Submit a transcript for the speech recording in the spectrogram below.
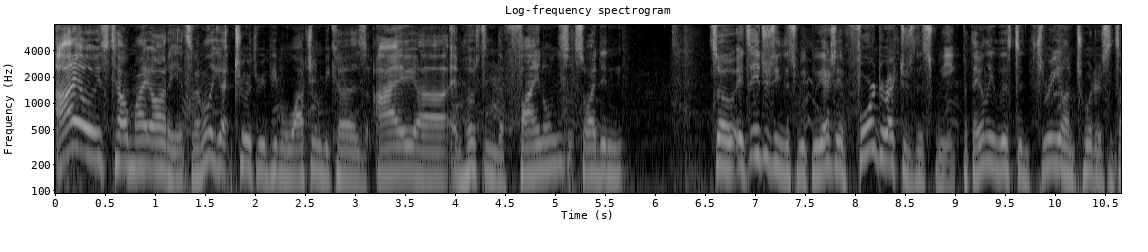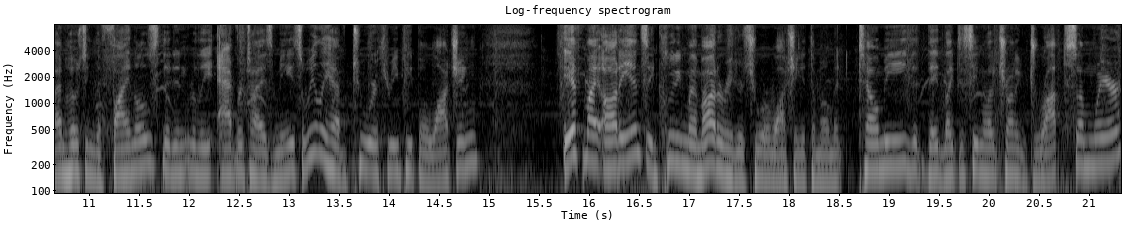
I always tell my audience, and I've only got two or three people watching because I uh, am hosting the finals, so I didn't. So it's interesting this week. We actually have four directors this week, but they only listed three on Twitter since I'm hosting the finals. They didn't really advertise me, so we only have two or three people watching. If my audience, including my moderators who are watching at the moment, tell me that they'd like to see an electronic dropped somewhere,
